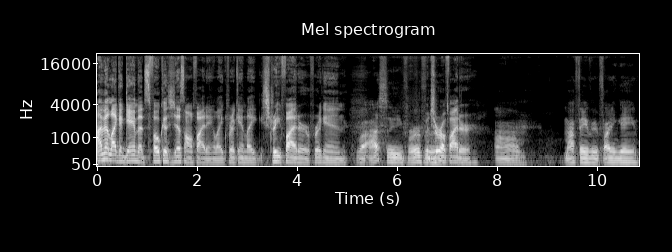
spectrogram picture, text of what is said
I meant like a game that's focused just on fighting, like freaking like Street Fighter, freaking Well, I see for real, for real, Virtua Fighter. Um, my favorite fighting game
